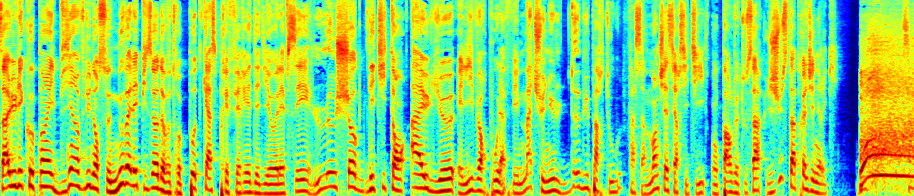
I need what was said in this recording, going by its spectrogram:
Salut les copains et bienvenue dans ce nouvel épisode de votre podcast préféré dédié au LFC. Le choc des titans a eu lieu et Liverpool a fait match nul, deux buts partout face à Manchester City. On parle de tout ça juste après le générique. Oh Salah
